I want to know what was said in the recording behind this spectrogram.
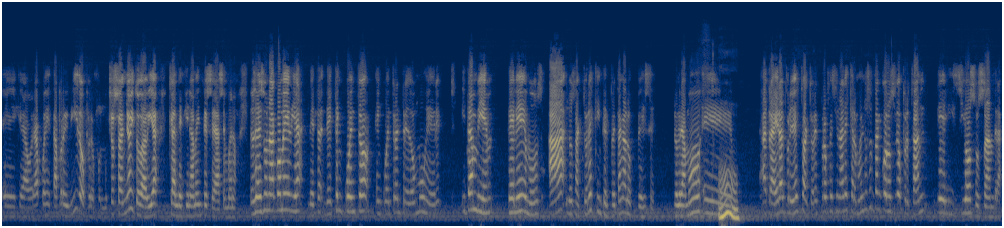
eh, que ahora pues está prohibido, pero por muchos años y todavía clandestinamente se hacen. Bueno, entonces es una comedia de este, de este encuentro, encuentro entre dos mujeres y también tenemos a los actores que interpretan a los peces. Logramos eh, Oh, atraer al proyecto actores profesionales que a lo mejor no son tan conocidos, pero están deliciosos, Sandra.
